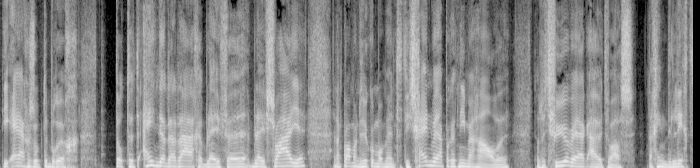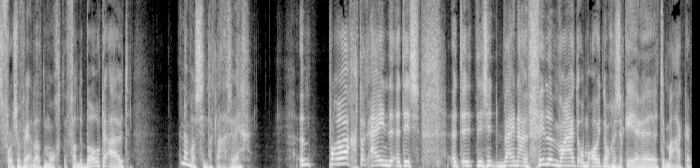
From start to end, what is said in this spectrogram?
die ergens op de brug tot het einde der dagen bleef, eh, bleef zwaaien. En dan kwam er natuurlijk een moment dat die schijnwerper het niet meer haalde. Dat het vuurwerk uit was. Dan ging de licht, voor zover dat mocht, van de boten uit. En dan was Sinterklaas weg. Een prachtig einde. Het is, het, het is bijna een film waard om ooit nog eens een keer eh, te maken.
